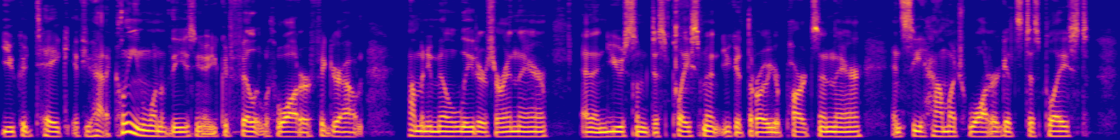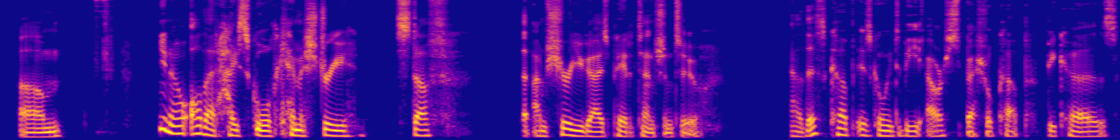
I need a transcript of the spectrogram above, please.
You could take, if you had a clean one of these, you know, you could fill it with water, figure out how many milliliters are in there, and then use some displacement. You could throw your parts in there and see how much water gets displaced. Um, you know, all that high school chemistry stuff that I'm sure you guys paid attention to. Now, this cup is going to be our special cup because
